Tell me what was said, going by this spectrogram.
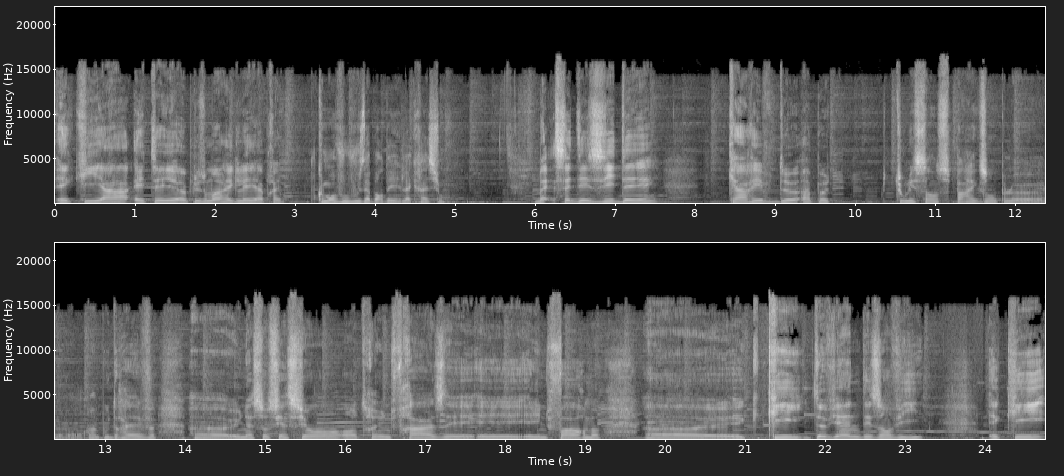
et qui a été plus ou moins réglée après. Comment vous, vous abordez la création? Ben, C'est des idées qui arrivent de un peu tous les sens, par exemple euh, un bout de rêve, euh, une association entre une phrase et, une forme, euh, qui deviennent des envies et qui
